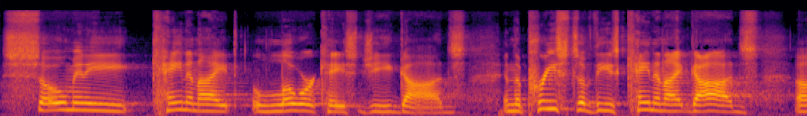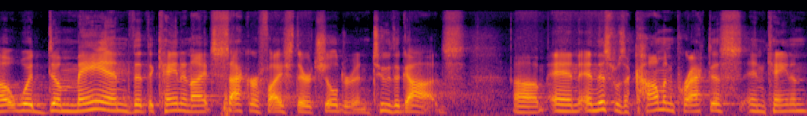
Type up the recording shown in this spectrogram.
so many Canaanite lowercase g gods, and the priests of these Canaanite gods uh, would demand that the Canaanites sacrifice their children to the gods. Um, and, and this was a common practice in Canaan.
